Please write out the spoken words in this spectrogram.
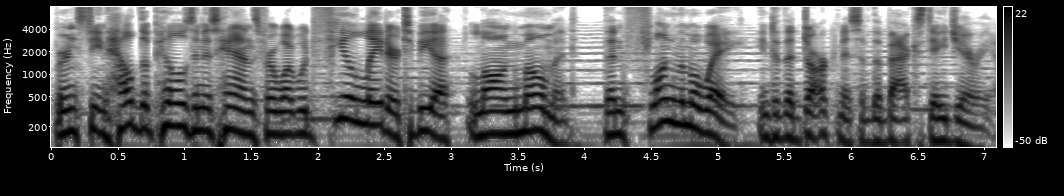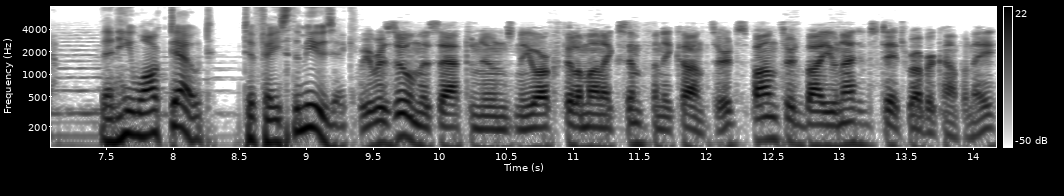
Bernstein held the pills in his hands for what would feel later to be a long moment, then flung them away into the darkness of the backstage area. Then he walked out to face the music. We resume this afternoon's New York Philharmonic Symphony concert, sponsored by United States Rubber Company,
